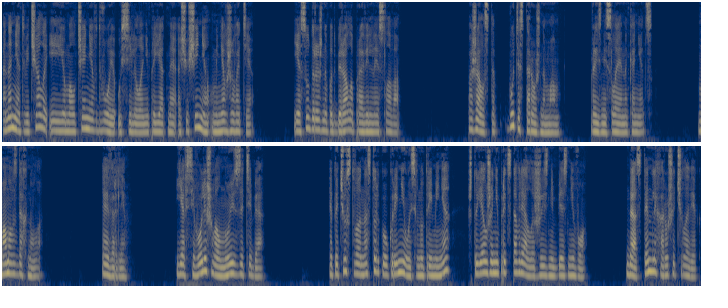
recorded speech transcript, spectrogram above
Она не отвечала, и ее молчание вдвое усилило неприятное ощущение у меня в животе. Я судорожно подбирала правильные слова. «Пожалуйста, будь осторожна, мам», — произнесла я наконец. Мама вздохнула. Эверли, я всего лишь волнуюсь за тебя. Это чувство настолько укоренилось внутри меня, что я уже не представляла жизни без него. Да, Стэнли хороший человек.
